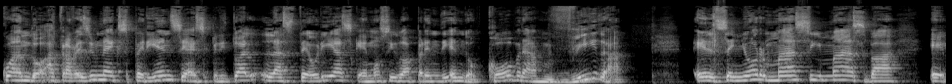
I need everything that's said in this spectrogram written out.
cuando a través de una experiencia espiritual las teorías que hemos ido aprendiendo cobran vida, el Señor más y más va eh,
